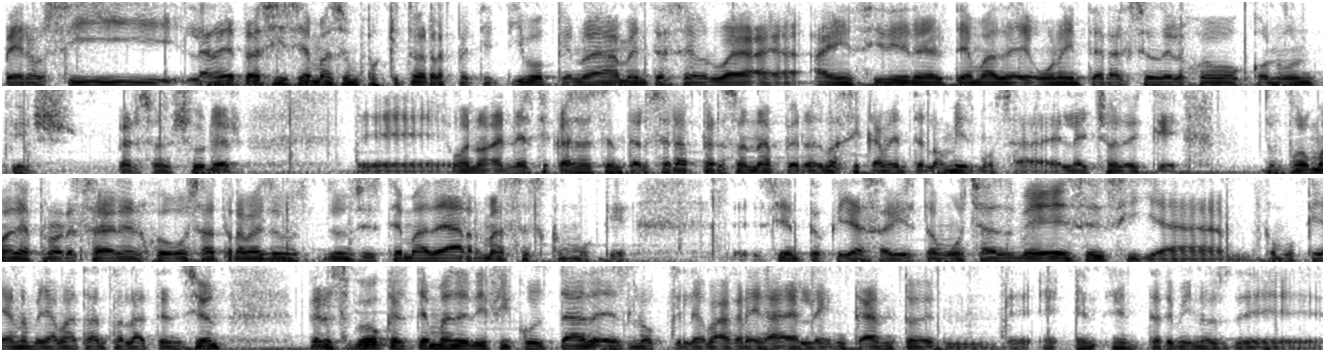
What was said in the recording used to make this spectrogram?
Pero sí, la neta sí se me hace un poquito repetitivo que nuevamente se vuelva a, a incidir en el tema de una interacción del juego con un first person shooter eh, bueno, en este caso es en tercera persona, pero es básicamente lo mismo. O sea, el hecho de que tu forma de progresar en el juego sea a través de un, sistema de armas es como que eh, siento que ya se ha visto muchas veces y ya como que ya no me llama tanto la atención. Pero supongo que el tema de dificultad es lo que le va a agregar el encanto en, términos de,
